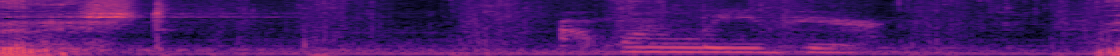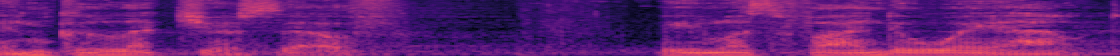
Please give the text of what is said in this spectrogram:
Finished. I want to leave here. Then collect yourself. We must find a way out.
